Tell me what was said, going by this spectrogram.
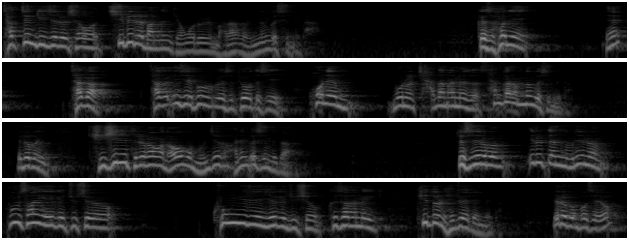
작전 기지를 세워 지배를 받는 경우를 말하고 있는 것입니다. 그래서 흔히 예? 자각, 자각 인실 법에서 배웠듯이 혼의 문을 차단하면서 상관없는 것입니다. 여러분 귀신이 들어가고 나오고 문제가 아닌 것입니다. 그래서 여러분 이럴 때는 우리는 불쌍히 여겨주셔요. 국률이 여겨주셔. 그 사람에게 기도를 해줘야 됩니다. 여러분 보세요.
